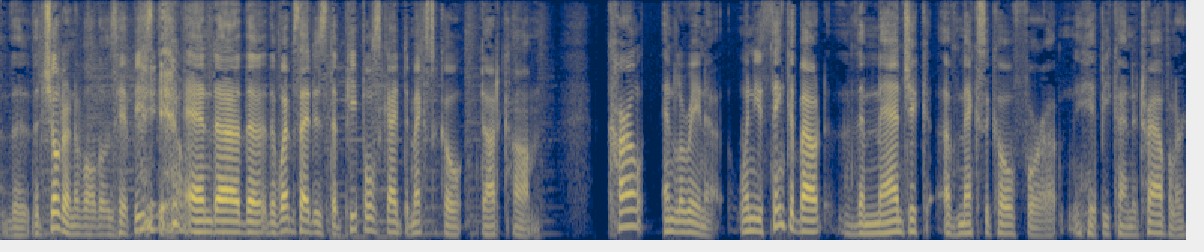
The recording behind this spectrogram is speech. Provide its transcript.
the the children of all those hippies. And uh, the the website is thepeoplesguide to Carl and Lorena, when you think about the magic of Mexico for a hippie kind of traveler,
